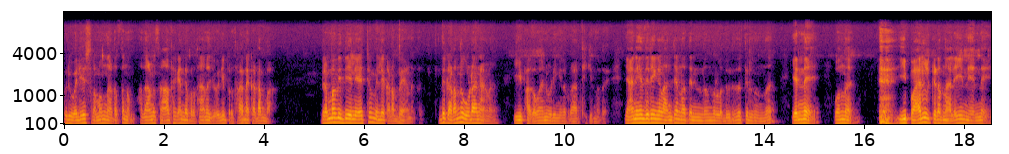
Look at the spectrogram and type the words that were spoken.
ഒരു വലിയ ശ്രമം നടത്തണം. അതാണ് സാധകന്റെ പ്രധാന ജോലി പ്രധാന കടമ്പ. ബ്രഹ്മവിദ്യയിലെ ഏറ്റവും വലിയ കടമ്പയാണിത്. ഇത് കടന്നുകൂടാനാണ് ഈ ഭഗവാനോട് ഇങ്ങനെ പ്രാർത്ഥിക്കുന്നത്. ജ്ഞാനേന്ദ്രിയങ്ങൾ അഞ്ചെണ്ണത്തിൽ നിന്നുള്ള ദുരിതത്തിൽ നിന്ന് എന്നെ ഒന്ന് ഈ പാലിൽ കിടന്ന് അലയുന്ന എന്നെ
